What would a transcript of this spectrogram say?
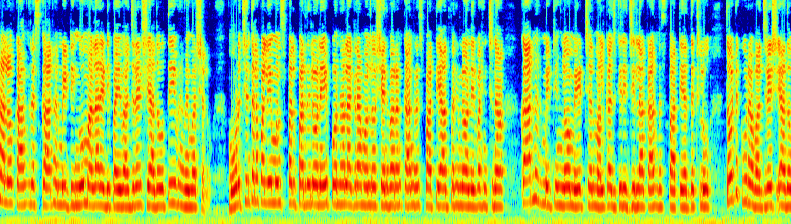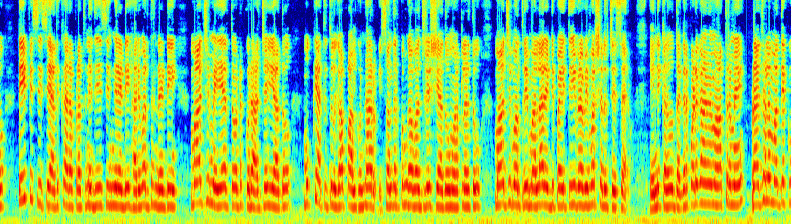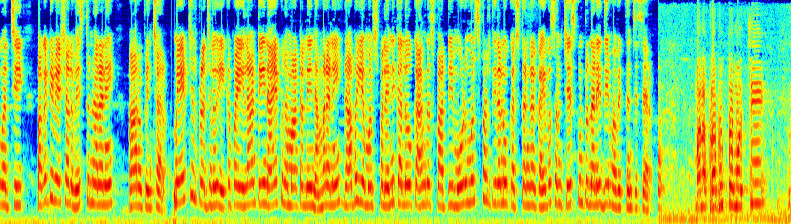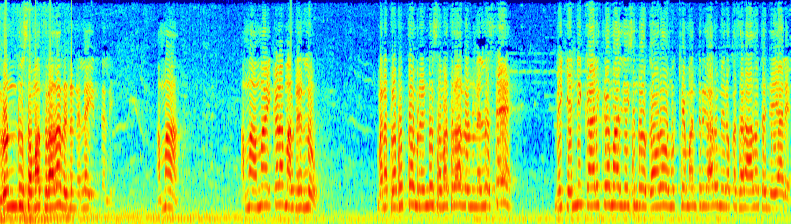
తెలంగాణలో Congress corner meeting మల్లారెడ్డిపై వజ్రేష్ యాదవ్ తీవ్ర విమర్శలు. మూడు చింతలపల్లి మున్సిపల్ పరిధిలోని పొన్నాల గ్రామంలో శనివారం కాంగ్రెస్ పార్టీ ఆధ్వర్యంలో నిర్వహించిన కార్నర్ మీటింగ్లో మేడ్చల్ మల్కాజ్గిరి జిల్లా కాంగ్రెస్ పార్టీ అధ్యక్షులు తోటకూర వజ్రేష్ యాదవ్ టీపీసీసీ అధికార ప్రతినిధి సింగిరెడ్డి హరివర్ధన్ రెడ్డి మాజీ మేయర్ తోటకూర అజయ్ యాదవ్ ముఖ్య అతిథులుగా పాల్గొన్నారు. ఈ సందర్భంగా వజ్రేష్ యాదవ్ మాట్లాడుతూ మాజీ మంత్రి మల్లారెడ్డిపై తీవ్ర విమర్శలు చేశారు. ఎన్నికలు దగ్గర పడగానే మాత్రమే ప్రజల మధ్యకు వచ్చి పగటి వేషాలు వేస్తున్నారని ఆరోపించారు. మేడ్చల్ ప్రజలు ఇకపై ఇలాంటి నాయకుల మాటల్ని నమ్మరని రాబోయే మున్సిపల్ ఎన్నికల్లో కాంగ్రెస్ పార్టీ మూడు మున్సిపాలిటీలను ఖచ్చితంగా కైవసం చేసుకుంటుందని ధీమా వ్యక్తం చేశారు. మన ప్రభుత్వం వచ్చి రెండు సంవత్సరాల రెండు నెలలు అయింది అమ్మా అమ్మ అమ్మ ఇక్కడ నెలలు. మన ప్రభుత్వం రెండు సంవత్సరాలు రెండు నెలలు వస్తే మీకు ఎన్ని కార్యక్రమాలు చేసిందో గౌరవ ముఖ్యమంత్రి గారు మీరు ఒకసారి ఆలోచన చేయాలి.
